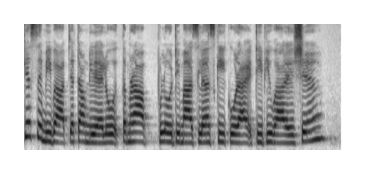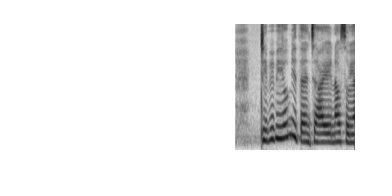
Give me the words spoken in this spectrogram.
လျှက်စစ်မိဘပြတ်တောက်နေတယ်လို့သမ္မတဗလိုဒီမာဇလန်စကီကိုယ်တိုင်အတည်ပြုပါတယ်ရှင်။ DPP ရုံးမြင့်တန်ကြားရဲ့နောက်ဆုံးရ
